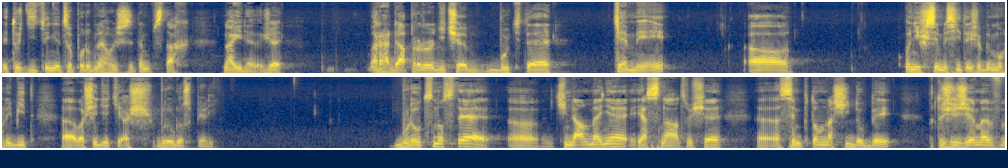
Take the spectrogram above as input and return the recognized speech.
i to dítě něco podobného, že si ten vztah najde. Takže rada pro rodiče, buďte těmi, uh, o nich si myslíte, že by mohly být vaše děti, až budou dospělí. Budoucnost je čím dál méně jasná, což je symptom naší doby, protože žijeme v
